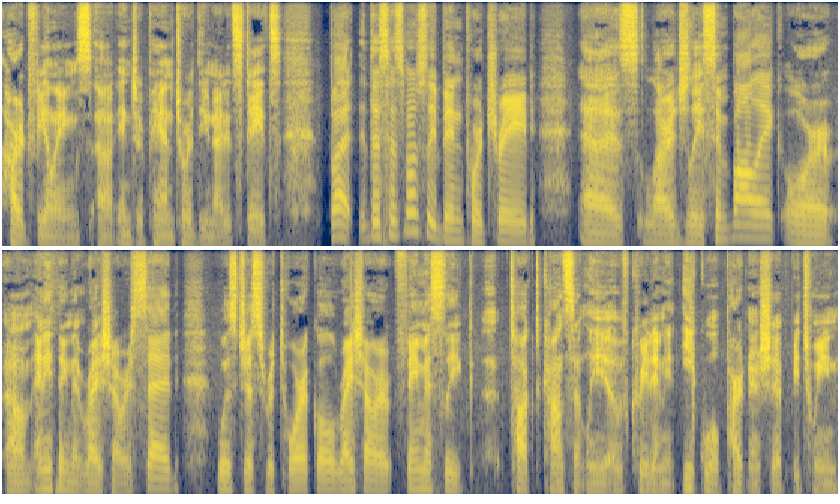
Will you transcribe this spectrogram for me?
hard feelings uh, in Japan toward the United States. But this has mostly been portrayed as largely symbolic, or um, anything that Reischauer said was just rhetorical. Reischauer famously uh, talked constantly of creating an equal partnership between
